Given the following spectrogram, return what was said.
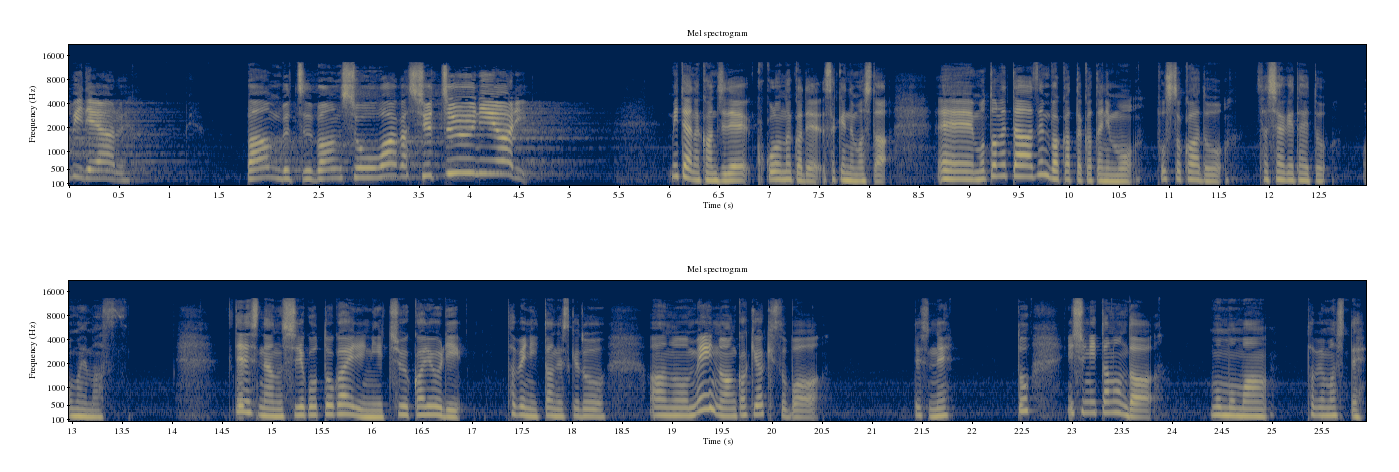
生日である。万物万象我が手中にあり。みたいな感じで心の中で叫んでました、えー、元ネタ全部分かった方にもポストカードを差し上げたいと思います。でですねあの仕事帰りに中華料理食べに行ったんですけどあのメインのあんかけ焼きそばですね。と一緒に頼んだももまん食べまして。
